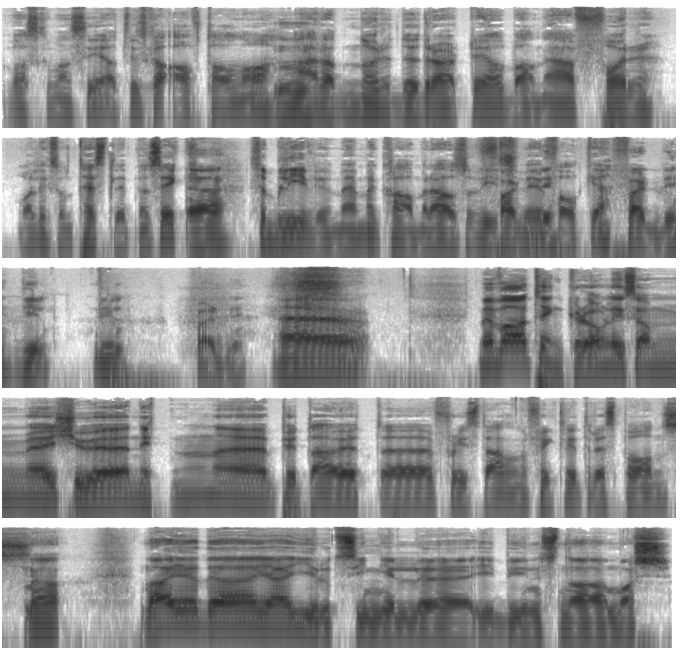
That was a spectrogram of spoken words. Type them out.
Hva skal man si? At vi skal avtale nå, Mm. er at når du drar til Albania for å liksom teste litt musikk, Ja, så blir vi med med kamera, og så viser vi folket. ferdig. Deal. Deal. Ferdig. Eh, men hva tenker du om liksom eh, 2019? eh, putta ut eh, freestylen, fikk litt respons. Ja. Nei, det, jeg gir ut singel eh, i begynnelsen av mars.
